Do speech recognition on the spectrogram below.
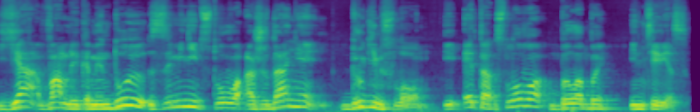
Я вам рекомендую заменить слово ожидание другим словом. И это слово было бы интерес.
